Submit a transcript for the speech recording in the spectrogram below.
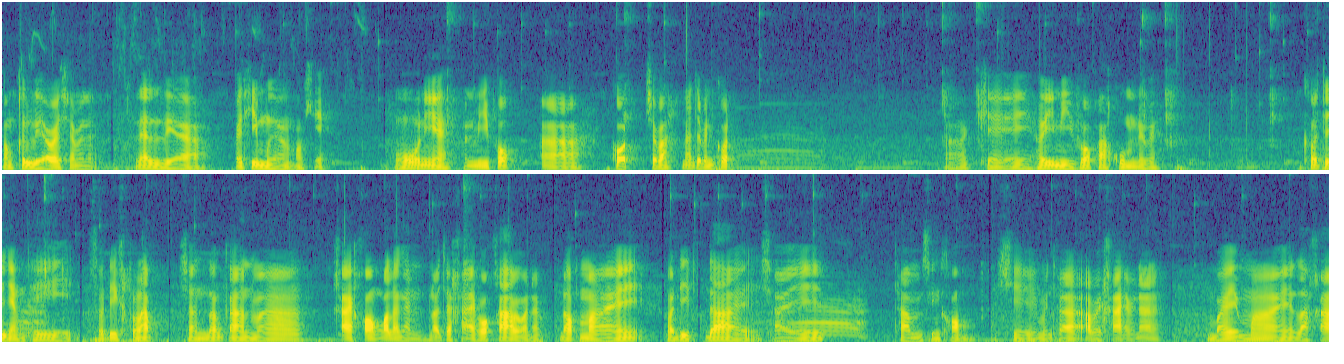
ต้องขึ้นเรือไปใช่ไหมเนี่ยแล่นเรือไปที่เมือง โอเค โอ้เนี่ยมันมีพวก อ่า กฎใช่ปะน่าจะเป็นกฎโอเค เฮ้ย มีพวกผ้าคลุมด้วยเว้ยเขาจะอย่างเท่สวัสดีครับ ฉันต้องการมาขายของก่อนแล้วกัน เราจะขายพวกข้าวไปก่อนนะครับ ดอกไม้ประดิษฐ์ได้ใช้ทำสิ่งของ โอเค เหมือนจะเอาไปขายไม่ได้นะ ใบไม้ราคา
